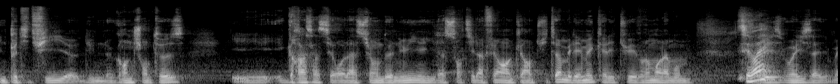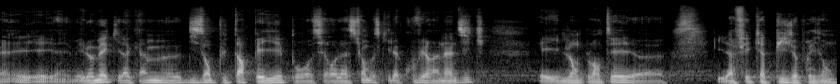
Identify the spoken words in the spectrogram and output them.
une petite fille euh, d'une grande chanteuse. Et, grâce à ses relations de nuit, il a sorti l'affaire en 48 heures, mais les mecs allaient tuer vraiment la môme. C'est vrai? Oui, mais le mec, il a quand même, euh, dix ans plus tard, payé pour ses relations parce qu'il a couvert un indique et ils l'ont planté. Euh, il a fait quatre piges de prison.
